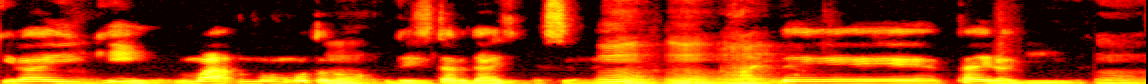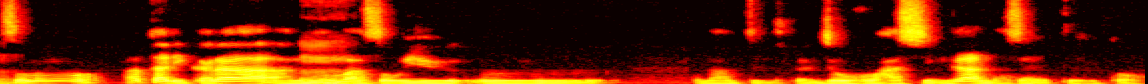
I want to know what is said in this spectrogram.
平井議員、まあ、も元のデジタル大臣ですようん、ね。うん、うん。はいで、平議員、うん。そのあたりから、あの、うんまあ、そういう、うーなんていうんですかね、情報発信がなされていると。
